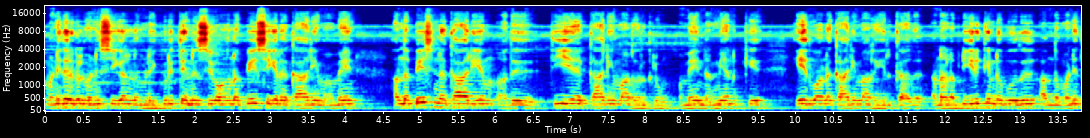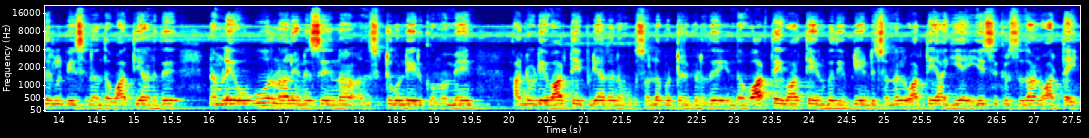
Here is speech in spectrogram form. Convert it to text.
மனிதர்கள் மனுஷிகள் நம்மளை குறித்து என்ன செய்வாங்கன்னா பேசுகிற காரியம் அமேன் அந்த பேசின காரியம் அது தீய காரியமாக இருக்கலாம் அமேன் நன்மையான கே ஏதுவான காரியமாக இருக்காது. ஆனால் அப்படி இருக்கின்ற போது அந்த மனிதர்கள் பேசின அந்த வார்த்தையானது நம்மளை ஒவ்வொரு நாளும் என்ன செய்யணும்னா அது சுட்டு கொண்டே இருக்கும் அமேன் ஆண்டவருடைய வார்த்தை இப்படியாக நமக்கு சொல்லப்பட்டிருக்கிறது. இந்த வார்த்தை வார்த்தை என்பது எப்படி என்று சொன்னால் வார்த்தையாகிய இயேசு கிறிஸ்து தான் வார்த்தை.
